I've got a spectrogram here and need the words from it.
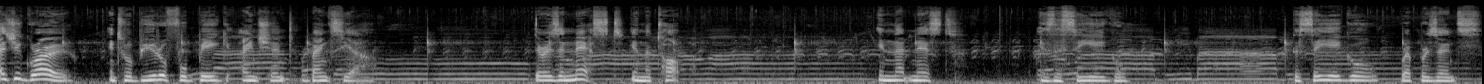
As you grow into a beautiful, big, ancient Banksia, there is a nest in the top. In that nest is the sea eagle. The sea eagle represents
